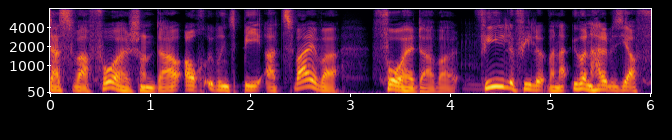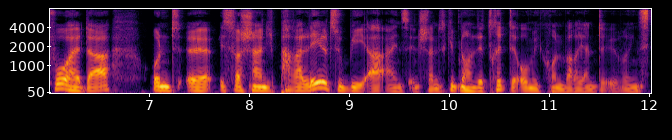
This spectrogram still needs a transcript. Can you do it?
das war vorher schon da. Auch übrigens BA2 war vorher da, war viele, viele, war über ein halbes Jahr vorher da und äh, ist wahrscheinlich parallel zu BA1 entstanden. Es gibt noch eine dritte Omikron-Variante übrigens,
